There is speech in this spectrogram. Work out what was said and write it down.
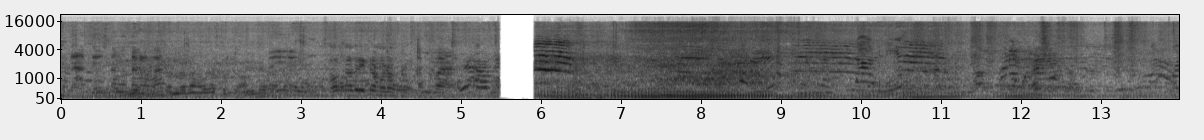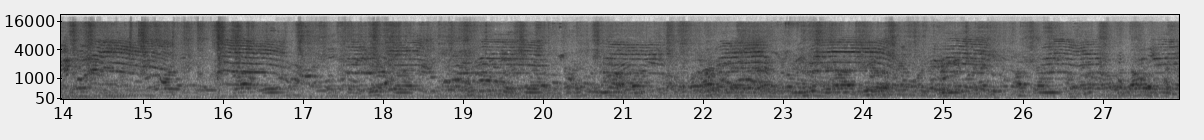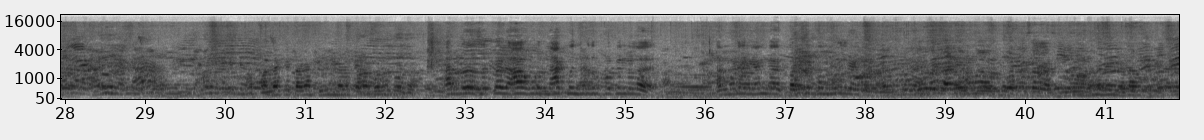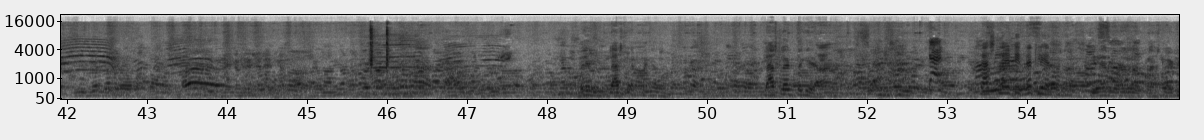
ಹುಡುಗ ನಾಲ್ಕು ಮಂದಿ ಹಿಡಿದ್ರು ಪಕ್ಕಂಗಲ್ಲ ಹಂಗ್ ಮಾಡಿದ್ರೆ ಹೆಂಗ ಪರ್ಕೆ ಬಂದು ಮುರಿದ್ರೆ ಫ್ಲಾಶ್ ಲೈಟ್ ತೆಗಿಯಾ ಫ್ಲಾಶ್ ಲೈಟ್ ಇದ್ರೆ ಕ್ಲಿಯರ್ ಕ್ಲಿಯರ್ ಬರಲ್ಲ ಫ್ಲಾಶ್ ಲೈಟ್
